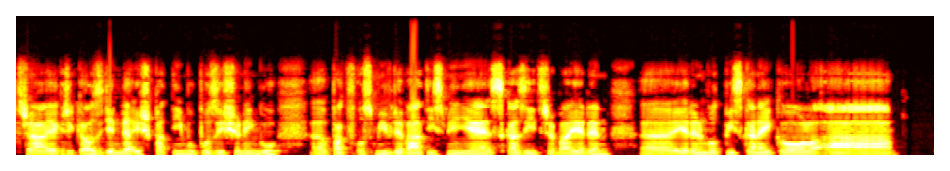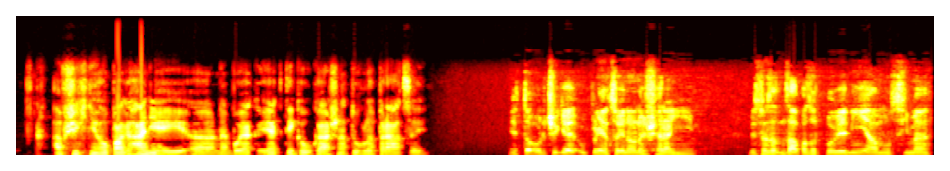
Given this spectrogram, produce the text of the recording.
třeba, jak říkal Zděnda, i špatnému positioningu, eh, pak v 8. v 9. směně skazí třeba jeden, eh, jeden odpískaný kol a, a všichni ho pak haněj, eh, nebo jak, jak ty koukáš na tuhle práci? Je to určitě úplně něco jiného než hraní. My jsme za ten zápas odpovědní a musíme,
